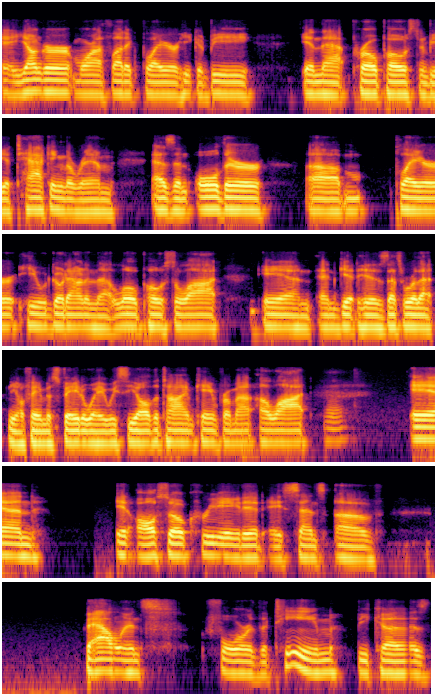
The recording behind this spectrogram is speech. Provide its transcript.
a younger, more athletic player, he could be in that pro post and be attacking the rim. As an older, um, player, he would go down in that low post a lot and and get his. That's where that you know famous fadeaway we see all the time came from a, a lot, mm-hmm. and it also created a sense of balance for the team because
